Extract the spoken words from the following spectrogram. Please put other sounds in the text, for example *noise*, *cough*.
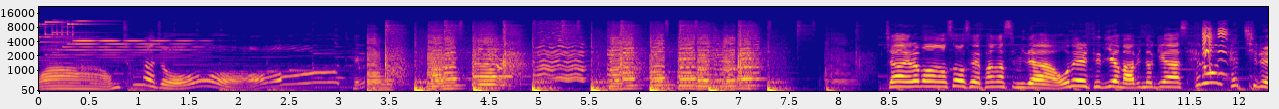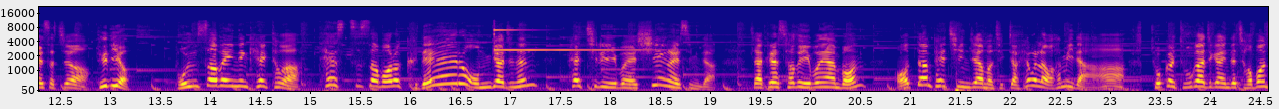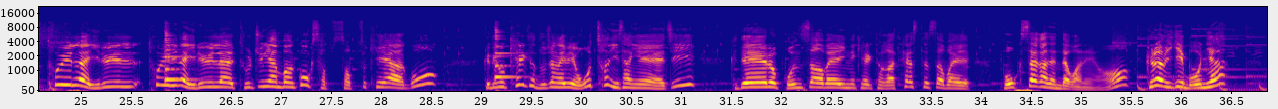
와 엄청나죠? 어, 대... 자 여러분 어서오세요. 반갑습니다. 오늘 드디어 마비노기가 새로운 패치를 했었죠. 드디어 본 서버에 있는 캐릭터가 테스트 서버로 그대로 옮겨지는 패치를 이번에 시행을 했습니다. 자 그래서 저도 이번에 한번 어떤 패치인지 한번 직접 해보려고 합니다. 조건 두 가지가 있는데 저번 토요일날 일요일 토요일이나 일요일날 둘 중에 한번 꼭 접, 접속해야 하고 그리고 캐릭터 누적 레벨이 5000 이상이어야지 그대로 본 서버에 있는 캐릭터가 테스트 서버에 복사가 된다고 하네요 그럼 이게 뭐냐?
